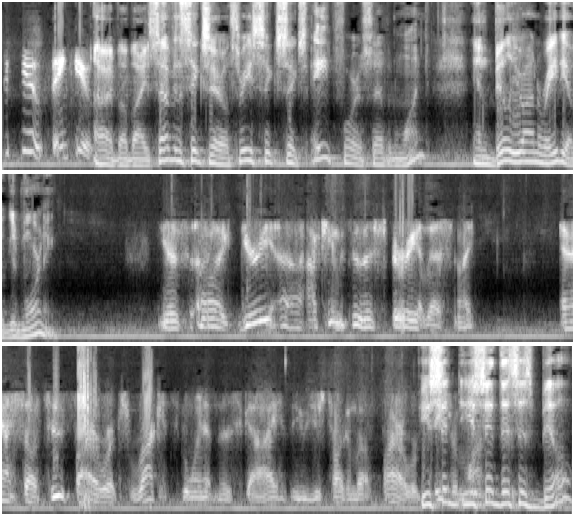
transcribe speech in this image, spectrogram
Thank you. Thank you. All right, bye bye. 760 366 8471. And Bill, you're on the radio. Good morning. Yes, uh, Gary, uh, I came to the Hesperia last night, and I saw two fireworks rockets going up in the sky. You were just talking about fireworks. You These said you said this is Bill?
